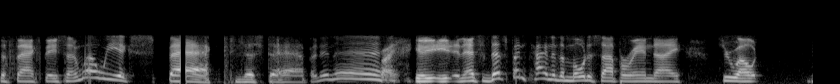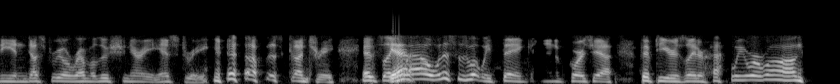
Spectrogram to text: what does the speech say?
the facts based on well, we expect this to happen, and eh, right. You know, and that's that's been kind of the modus operandi throughout the industrial revolutionary history of this country. And it's like, yeah. well, this is what we think, and of course, yeah, 50 years later, we were wrong.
